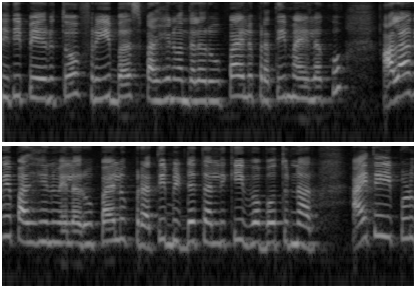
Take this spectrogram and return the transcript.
నిధి పేరుతో ఫ్రీ బస్ పదిహేను వందల రూపాయలు ప్రతి మహిళకు అలాగే పదిహేను వేల రూపాయలు ప్రతి బిడ్డ తల్లికి ఇవ్వబోతున్నారు. అయితే ఇప్పుడు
